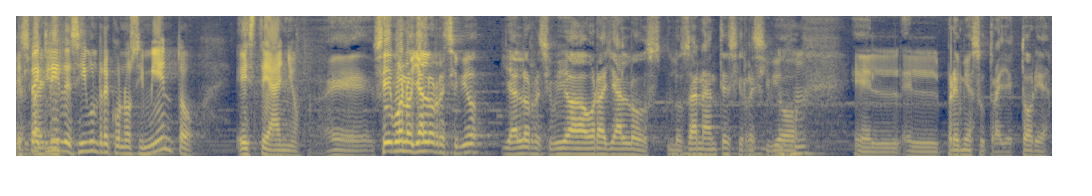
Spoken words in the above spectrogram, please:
Spike, Lee. recibe un reconocimiento este año. Eh, sí, bueno, ya lo recibió, ya lo recibió, ahora ya los, los dan antes y recibió el, premio a su trayectoria.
